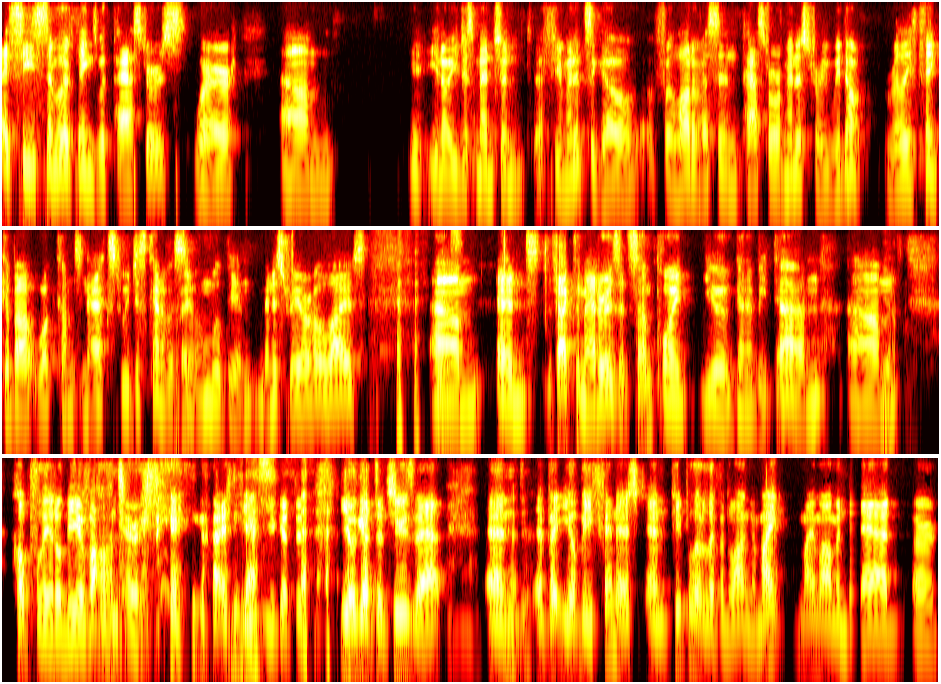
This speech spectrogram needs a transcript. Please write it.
I see similar things with pastors where, um, you know, you just mentioned a few minutes ago, for a lot of us in pastoral ministry, we don't really think about what comes next. We just kind of assume right. we'll be in ministry our whole lives. yes. um, and the fact of the matter is, at some point, you're going to be done. Um, yep. Hopefully, it'll be a voluntary thing, right? Yes. You, you, get to you'll get to choose that, and yeah. but you'll be finished. And people are living longer. My my mom and dad are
